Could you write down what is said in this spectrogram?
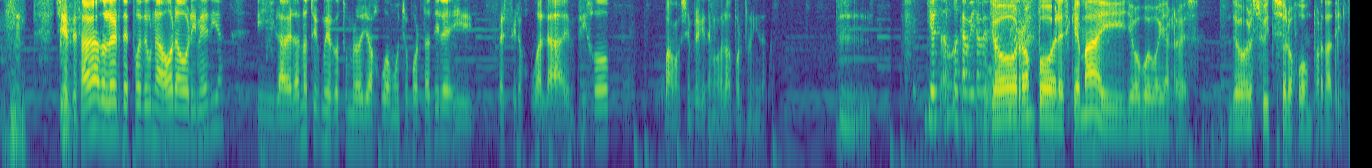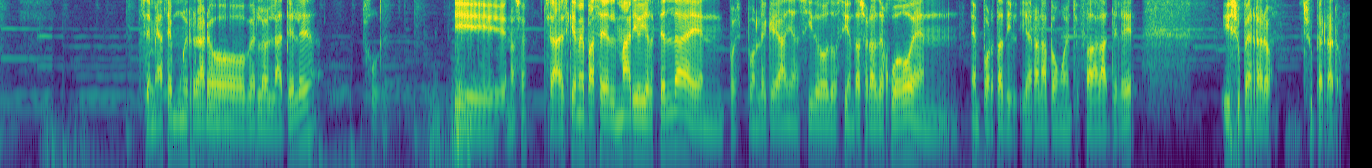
si me empezara a doler después de una hora, hora y media. Y la verdad no estoy muy acostumbrado yo a jugar mucho portátiles y prefiero jugarla en fijo, vamos, siempre que tengo la oportunidad. Mm, Yo es algo que a mí no me Yo pasa. rompo el esquema y yo voy, voy al revés. Yo el Switch solo juego en portátil. Se me hace muy raro verlo en la tele Joder. y no sé. O sea, es que me pasé el Mario y el Zelda en, pues ponle que hayan sido 200 horas de juego en, en portátil y ahora la pongo enchufada a la tele y súper raro, súper raro.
